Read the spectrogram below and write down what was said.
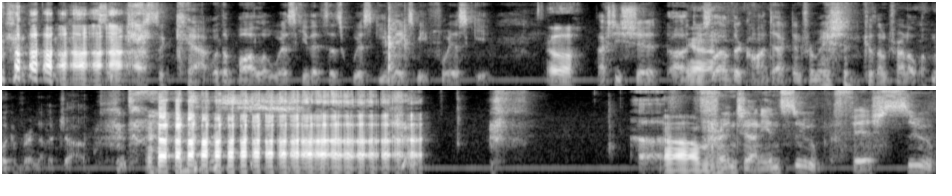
it's, a, cat with a bottle of whiskey that says "Whiskey makes me fwisky." Ugh. Actually, shit. Uh, Do you still have their contact information? Because I'm trying to. I'm looking for another job. um, French onion soup, fish soup,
